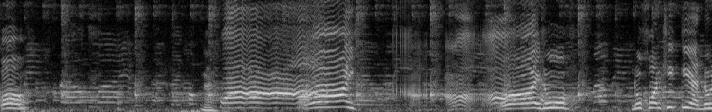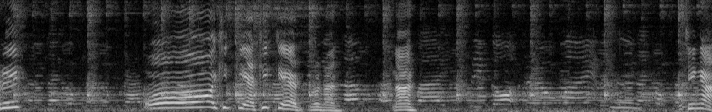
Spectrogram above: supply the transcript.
โอ้นะโอ้ยโอ้ยดู ดูคนขี้เกียจดูดิ โอ้ยขี้เกียจขี้เกียจนั่นนั่นนั่นจริงอะ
